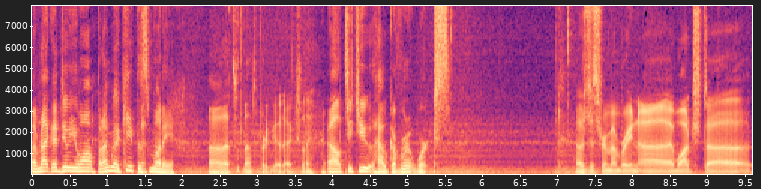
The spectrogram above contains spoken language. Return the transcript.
I'm not going to do what you want, but I'm going to keep this money. Oh, that's that's pretty good actually. And I'll teach you how government works. I was just remembering. Uh, I watched. Uh,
